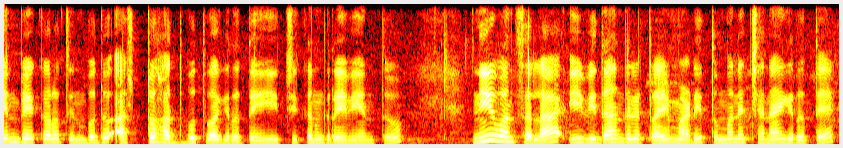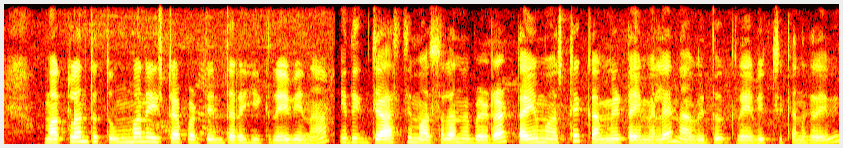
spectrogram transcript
ಏನು ಬೇಕಾದ್ರೂ ತಿನ್ಬೋದು. ಅಷ್ಟು ಅದ್ಭುತವಾಗಿರುತ್ತೆ ಈ ಚಿಕನ್ ಗ್ರೇವಿ ಅಂತೂ. ನೀವು ಒಂದ್ಸಲ ಈ ವಿಧಾನದಲ್ಲಿ ಟ್ರೈ ಮಾಡಿ ತುಂಬಾ ಚೆನ್ನಾಗಿರುತ್ತೆ. ಮಕ್ಕಳಂತೂ ತುಂಬಾ ಇಷ್ಟಪಟ್ಟು ತಿಂತಾರೆ ಈ ಗ್ರೇವಿನ. ಇದಕ್ಕೆ ಜಾಸ್ತಿ ಮಸಾಲನೂ ಬೇಡ ಟೈಮು ಅಷ್ಟೇ ಕಮ್ಮಿ ಟೈಮಲ್ಲೇ ನಾವಿದು ಗ್ರೇವಿ ಚಿಕನ್ ಗ್ರೇವಿ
